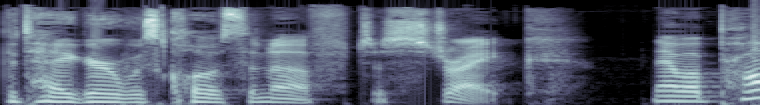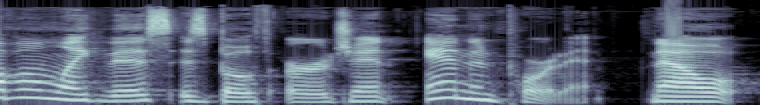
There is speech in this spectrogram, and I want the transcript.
the tiger was close enough to strike. Now, a problem like this is both urgent and important. Now,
